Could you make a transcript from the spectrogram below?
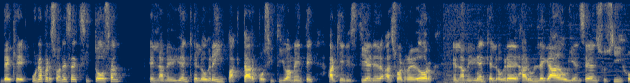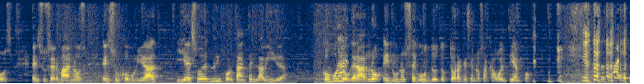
de que una persona es exitosa en la medida en que logre impactar positivamente a quienes tiene a su alrededor, en la medida en que logre dejar un legado, bien sea en sus hijos, en sus hermanos, en su comunidad, y eso es lo importante en la vida. ¿Cómo lograrlo en unos segundos, doctora, que se nos acabó el tiempo? Total,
